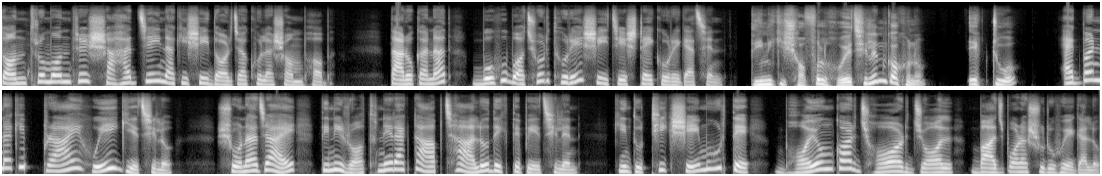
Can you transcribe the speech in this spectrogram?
তন্ত্রমন্ত্রের সাহায্যেই নাকি সেই দরজা খোলা সম্ভব? তারকানাথ বহু বছর ধরে সেই চেষ্টাই করে গেছেন। তিনি কি সফল হয়েছিলেন কখনো? একটুও? একবার নাকি প্রায় হয়েই গিয়েছিল। শোনা যায় তিনি রত্নের একটা আবছা আলো দেখতে পেয়েছিলেন কিন্তু ঠিক সেই মুহূর্তে ভয়ঙ্কর ঝড় জল বাজ পড়া শুরু হয়ে গেল।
